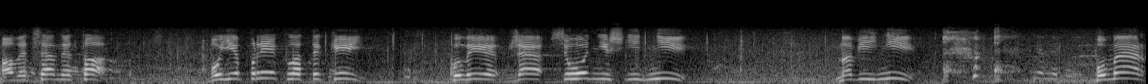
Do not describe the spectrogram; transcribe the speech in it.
Але це не так. Бо є приклад такий, коли вже в сьогоднішні дні на війні помер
